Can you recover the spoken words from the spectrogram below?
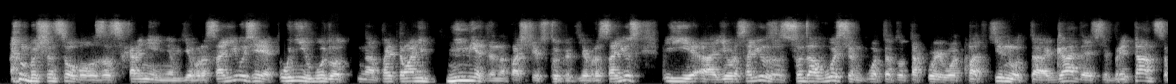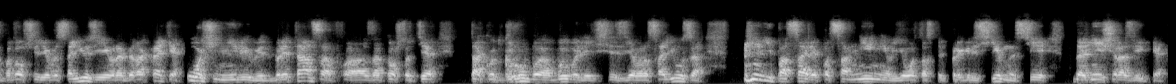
большинство было за сохранением в Евросоюзе. У них будут, поэтому они немедленно почти вступят в Евросоюз. И а, Евросоюза с удовольствием вот эту такой вот подкинут гадость британцам, потому что Евросоюз и евробюрократия очень не любят британцев э, за то, что те так вот грубо вывалились из Евросоюза и поставили под сомнение его, так сказать, прогрессивность и дальнейшее развитие.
